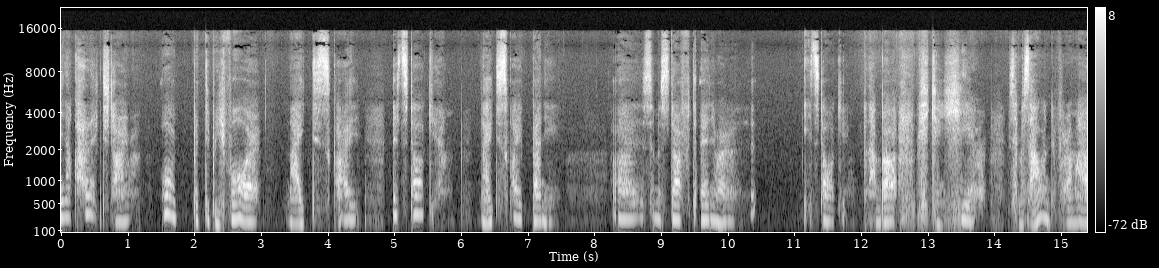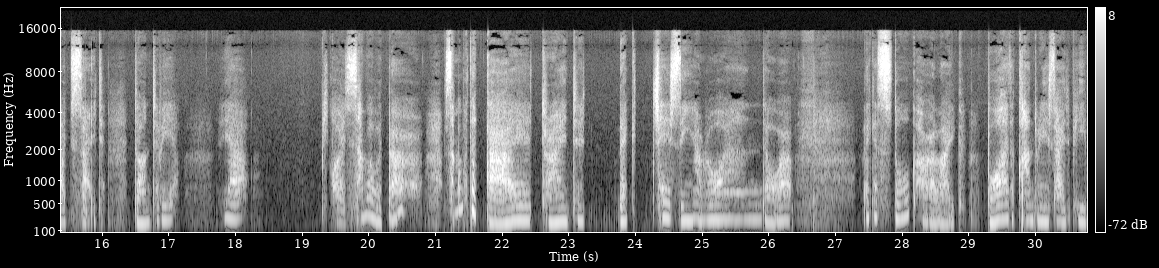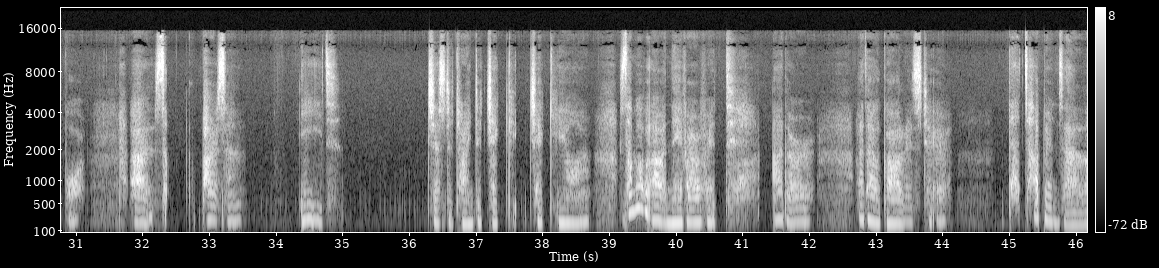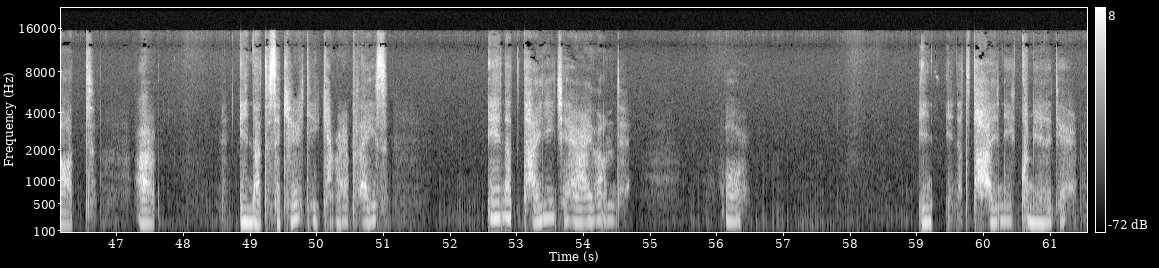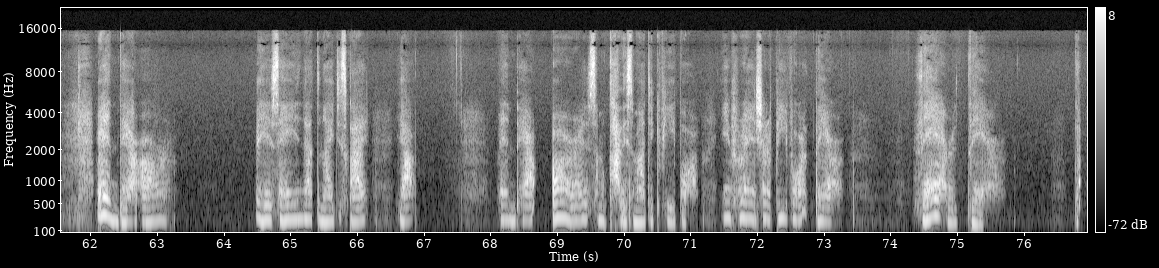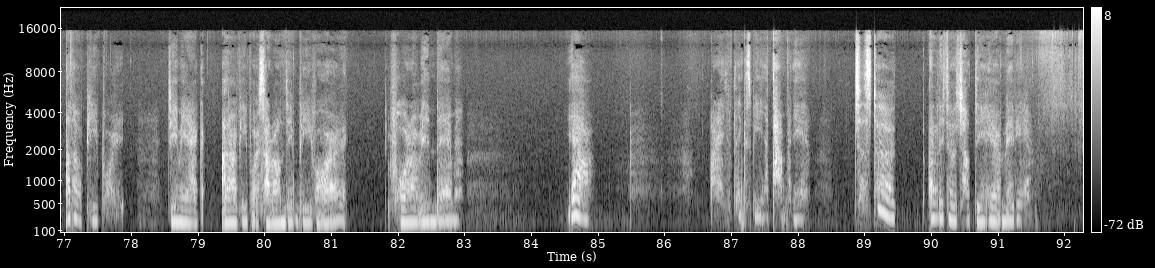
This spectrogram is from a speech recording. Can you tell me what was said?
in a college time, or but before night sky, it's talking. Night sky bunny, uh, some stuffed animal is talking. Number we can hear some sound from outside, don't we? Yeah, because some of the some of the guy trying to like chasing around or like a stalker, like bored countryside people. Uh, person is just trying to check check on some of our neighborhood other other girls too. That happens a lot. Uh, in that security camera place in that tiny J island or in, in that tiny community when there are you saying that night sky yeah when there are some charismatic people influential people there they're there the other people do you mean like other people surrounding people like following them? Yeah. Alright, thanks being a company. Just a, a little chatting here maybe.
